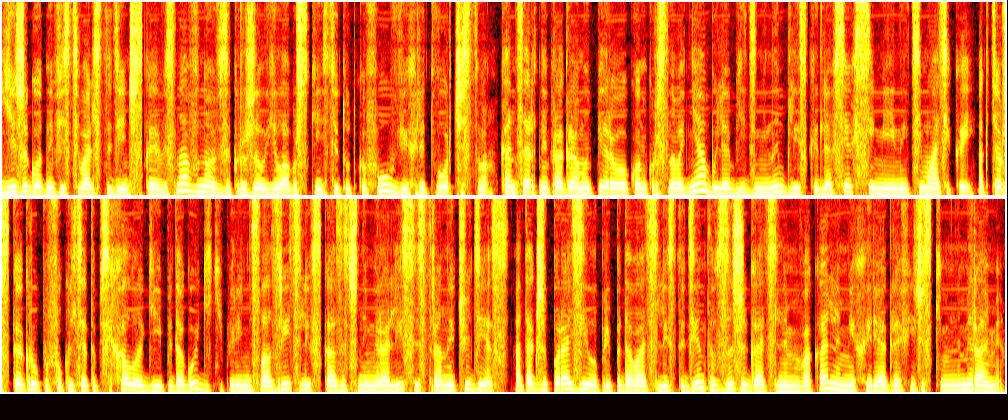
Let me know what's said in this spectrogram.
Ежегодный фестиваль «Студенческая весна» вновь закружил Елабужский институт КФУ в вихре творчества. Концертные программы первого конкурсного дня были объединены близкой для всех семейной тематикой. Актерская группа факультета психологии и педагогики перенесла зрителей в сказочный мир Алисы «Страны чудес», а также поразила преподавателей и студентов зажигательными вокальными и хореографическими номерами.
